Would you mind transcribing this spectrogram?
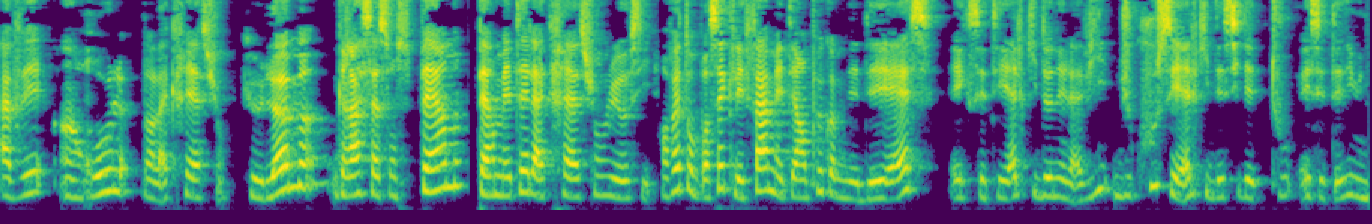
avait un rôle dans la création. Que l'homme, grâce à son sperme, permettait la création lui aussi. En fait, on pensait que les femmes étaient un peu comme des déesses et que c'était elles qui donnaient la vie. Du coup, c'est elles qui décidaient de tout et c'était une,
